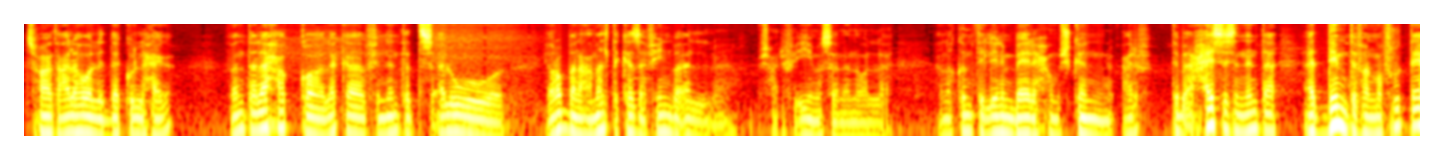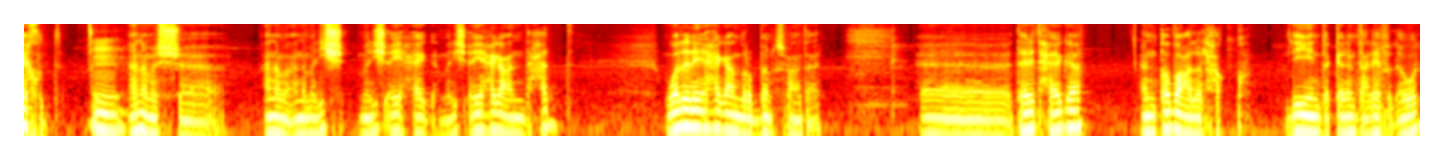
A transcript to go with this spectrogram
سبحانه وتعالى هو اللي اداك كل حاجة. فأنت لا حق لك في إن أنت تسأله يا رب أنا عملت كذا فين بقى مش عارف إيه مثلا ولا أنا قمت الليل إمبارح ومش كان عارف؟ تبقى حاسس إن أنت قدمت فالمفروض تاخد. أنا مش أنا أنا ماليش ماليش أي حاجة ماليش أي حاجة عند حد ولا ليا حاجة عند ربنا سبحانه وتعالى. آه، تالت حاجة أن تضع للحق دي أنت اتكلمت عليها في الأول.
